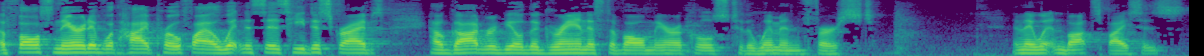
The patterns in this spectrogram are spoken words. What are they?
a false narrative with high profile witnesses. He describes how God revealed the grandest of all miracles to the women first. And they went and bought spices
